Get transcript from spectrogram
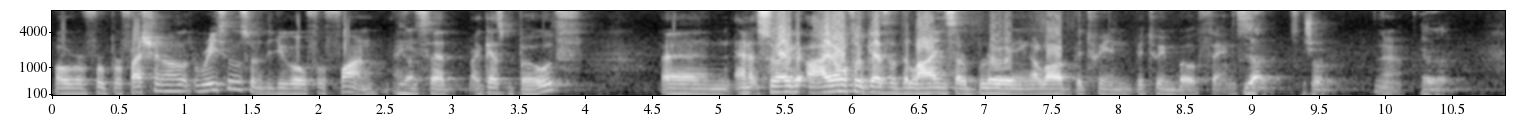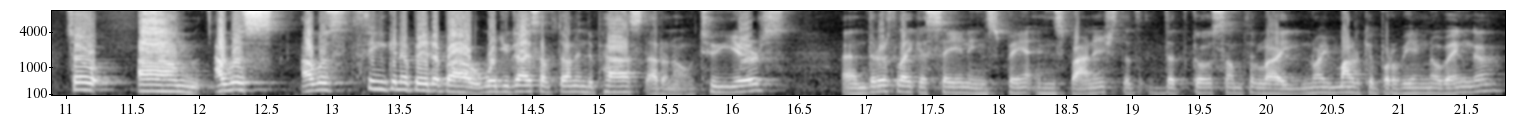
Or for professional reasons, or did you go for fun? And Yeah. he said, I guess both. And, and so I, I also guess that the lines are blurring a lot between between both things. Yeah, for sure. Yeah. Yeah. So um, I was I was thinking a bit about what you guys have done in the past. I don't know, two years. And there's like a saying in Spa- in Spanish that that goes something like "No hay mal que por bien no venga,"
